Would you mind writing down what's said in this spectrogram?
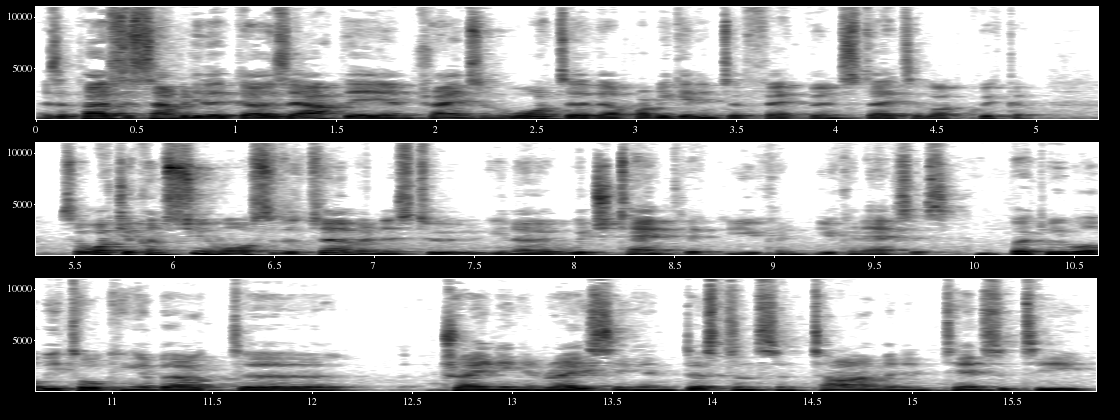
As opposed to somebody that goes out there and trains on water, they'll probably get into a fat burn state a lot quicker. So what you consume also determine as to you know which tank that you can you can access. But we will be talking about uh, training and racing and distance and time and intensity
